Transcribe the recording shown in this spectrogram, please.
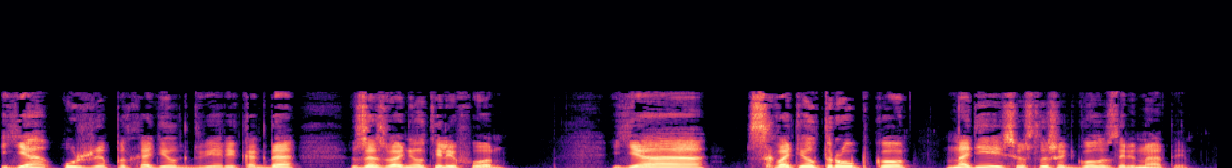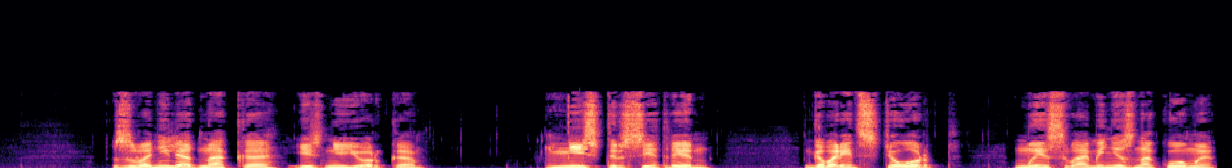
Я уже подходил к двери, когда зазвонил телефон. Я схватил трубку, надеясь услышать голос Ренаты. Звонили, однако, из Нью-Йорка. «Мистер Ситрин?» — говорит Стюарт. «Мы с вами не знакомы,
